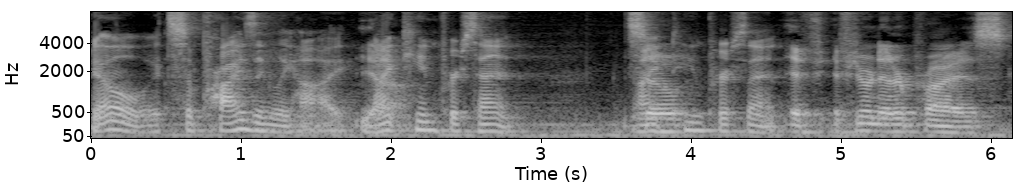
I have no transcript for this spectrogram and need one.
No, it's surprisingly high. Yeah. Nineteen percent. So- Nineteen percent. if if you're an enterprise,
